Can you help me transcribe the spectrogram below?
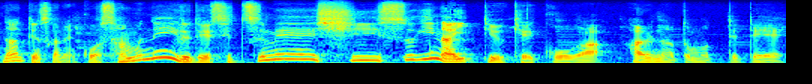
なんていうんですかね、こうサムネイルで説明しすぎないっていう傾向があるなと思ってて、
